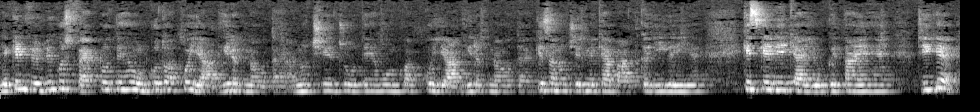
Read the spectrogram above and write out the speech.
लेकिन फिर भी कुछ फैक्ट होते हैं, उनको तो आपको याद ही रखना होता है। अनुच्छेद जो होते हैं, वो उनको आपको याद ही रखना होता है। किस अनुच्छेद में क्या बात कही गई है? किसके लिए क्या योग्यताएँ हैं? ठीक है?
